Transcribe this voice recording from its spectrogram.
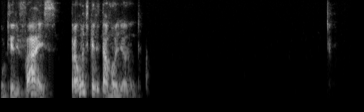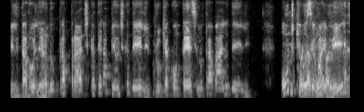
o que ele faz, para onde que ele estava olhando? Ele estava olhando para a prática terapêutica dele, para o que acontece no trabalho dele. Onde que Coisa você vai ali, ver? Né?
